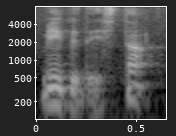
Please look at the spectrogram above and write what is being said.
メグでした。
